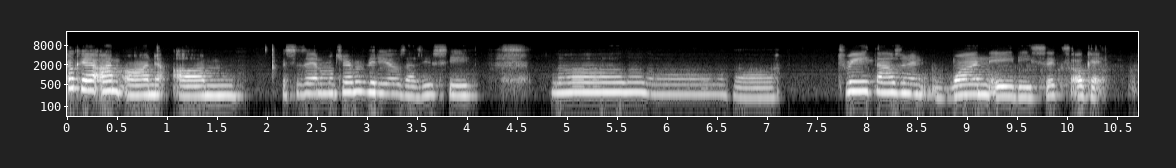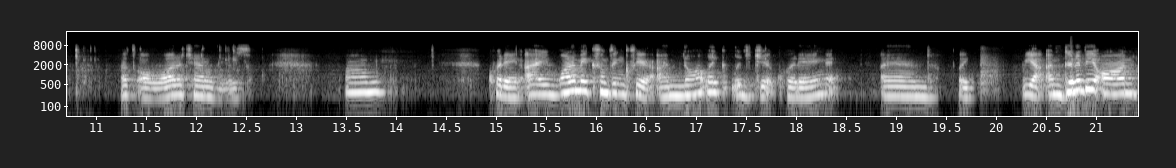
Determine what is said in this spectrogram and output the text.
Okay, I'm on. Um, this is Animal Jammer videos, as you see. La la la la. 3,186. Okay. That's a lot of channel views. Um, quitting. I want to make something clear. I'm not like legit quitting, and like, yeah, I'm gonna be on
